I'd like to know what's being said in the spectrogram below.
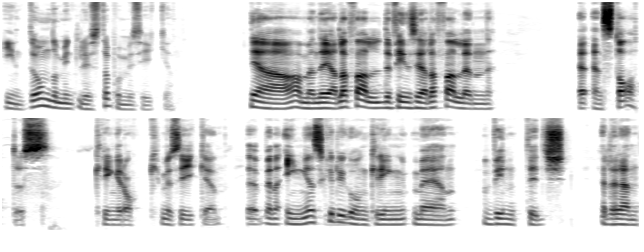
Inte om de inte lyssnar på musiken. Ja, men det, är i alla fall, det finns i alla fall en, en status kring rockmusiken. Jag menar, ingen skulle ju gå omkring med en vintage, eller en,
